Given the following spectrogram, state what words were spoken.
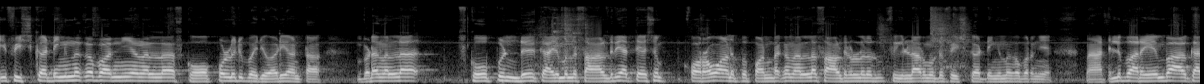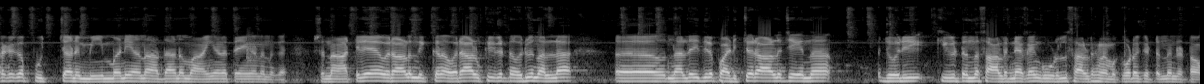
ഈ ഫിഷ് കട്ടിംഗ് എന്നൊക്കെ പറഞ്ഞ് കഴിഞ്ഞാൽ നല്ല സ്കോപ്പുള്ളൊരു പരിപാടിയാണ് കേട്ടോ ഇവിടെ നല്ല സ്കോപ്പ് ഉണ്ട്. കാര്യം പറഞ്ഞാൽ സാലറി അത്യാവശ്യം കുറവാണ്. ഇപ്പോൾ പണ്ടൊക്കെ നല്ല സാലറി ഉള്ളൊരു ഫീൽഡായിരുന്നു ഫിഷ് കട്ടിംഗ് എന്നൊക്കെ പറഞ്ഞ്. നാട്ടിൽ പറയുമ്പോൾ ആൾക്കാർക്കൊക്കെ പുച്ചാണ് മീൻ മണിയാണ് അതാണ് മാങ്ങയാണ് തേങ്ങയാണ് എന്നൊക്കെ. പക്ഷെ നാട്ടിൽ ഒരാൾ നിൽക്കുന്ന ഒരാൾക്ക് കിട്ടുന്ന ഒരു നല്ല നല്ല രീതിയിൽ പഠിച്ച ഒരാൾ ചെയ്യുന്ന ജോലിക്ക് കിട്ടുന്ന സാലറിനേക്കാളും കൂടുതൽ സാലറി നമുക്കിവിടെ കിട്ടുന്നുണ്ട് കേട്ടോ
